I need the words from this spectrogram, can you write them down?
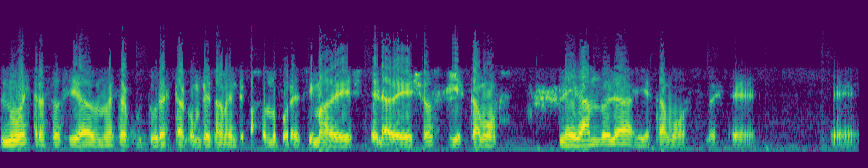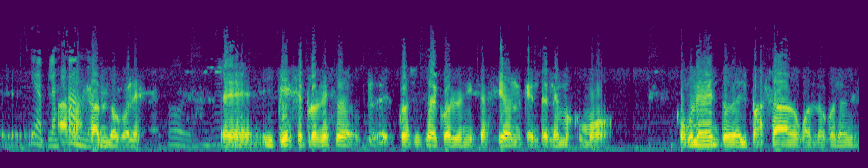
nuestra sociedad, nuestra cultura está completamente pasando por encima de, de la de ellos y estamos negándola y estamos este, eh, Sí, aplastando. arrasando con eso. Eh, y que ese proceso, el proceso de colonización que entendemos como, como un evento del pasado cuando Colón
